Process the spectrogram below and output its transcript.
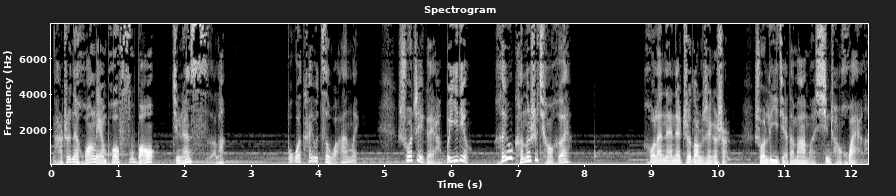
哪知那黄脸婆福薄，竟然死了。不过他又自我安慰，说这个呀不一定，很有可能是巧合呀。后来奶奶知道了这个事儿，说丽姐的妈妈心肠坏了，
